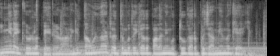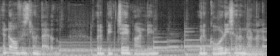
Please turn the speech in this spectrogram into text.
ഇങ്ങനെയൊക്കെയുള്ള പേരുകളാണെങ്കിൽ തമിഴ്നാട്ടിൽ എത്തുമ്പോഴത്തേക്ക് അത് പളനി മുത്തു കറുപ്പ് ജാമ്യം എന്നൊക്കെ ആയിരിക്കും. എന്റെ ഓഫീസിലുണ്ടായിരുന്നു. ഒരു പിച്ചൈ പാണ്ടിയും ഒരു കോടീശ്വരൻ കണ്ണനും.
